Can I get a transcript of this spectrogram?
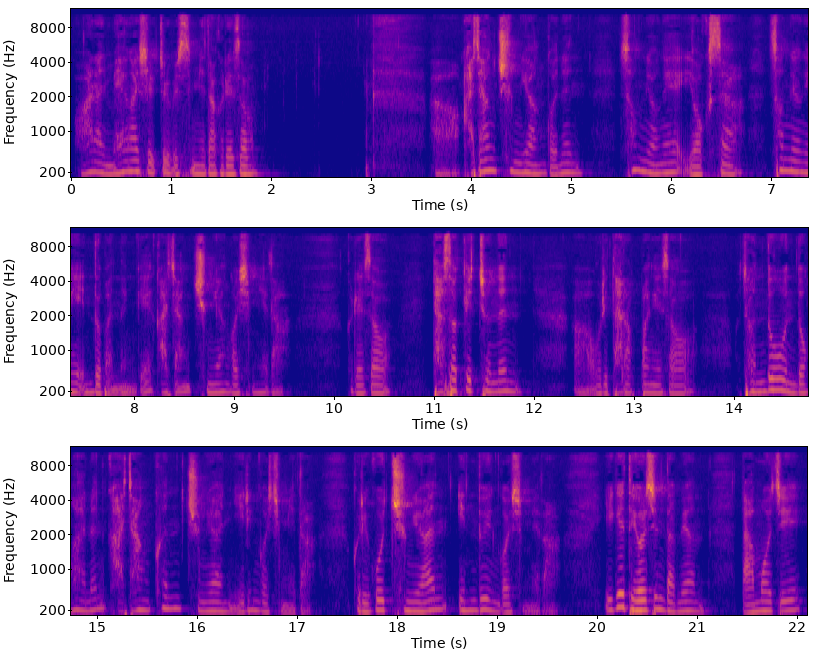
하나님 행하실 줄 믿습니다. 그래서 어, 가장 중요한 거는 성령의 역사, 성령의 인도받는 게 가장 중요한 것입니다. 그래서 다섯 개초는 어, 우리 다락방에서 전도 운동하는 가장 큰 중요한 일인 것입니다. 그리고 중요한 인도인 것입니다. 이게 되어진다면 나머지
